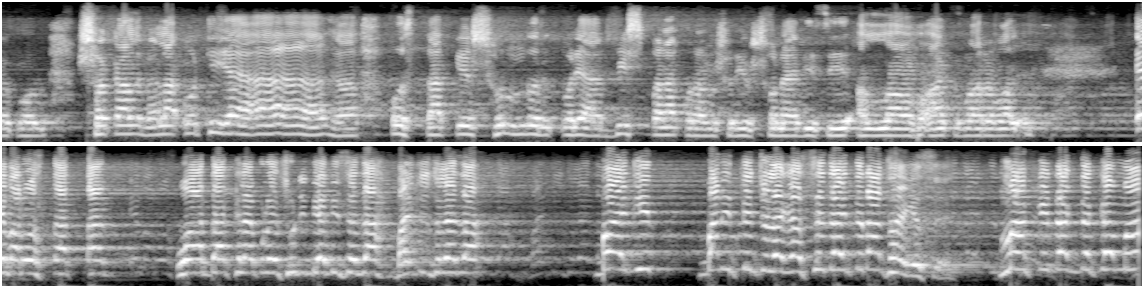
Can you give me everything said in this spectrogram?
তখন সকালবেলা উঠিয়া ওস্তাদকে সুন্দর করে বিশ পারা কোরআন শরীফ শোনায় দিছি। আল্লাহ আকবার বলে। এবার ওস্তাদ তার ওয়াদা খেলা করে ছুটি দিয়ে দিছে, যা, বাড়িতে চলে যা। বাড়িতে চলে গেছে, যাইতে রাত হয়ে গেছে। মাকে ডাক ডাকা মা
